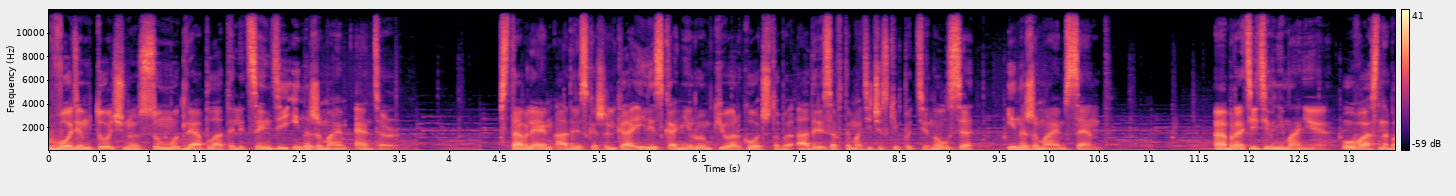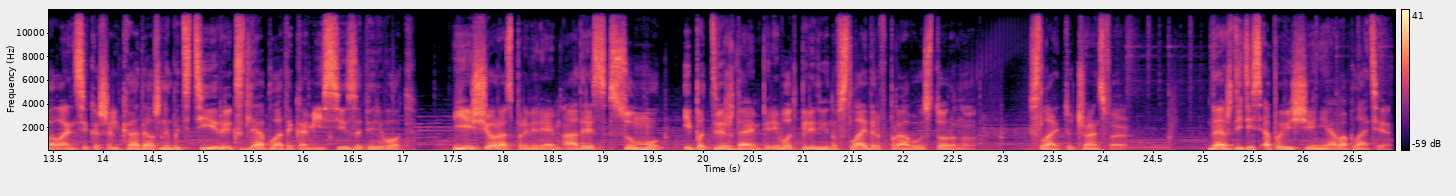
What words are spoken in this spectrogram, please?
Вводим точную сумму для оплаты лицензии и нажимаем Enter. Вставляем адрес кошелька или сканируем QR-код, чтобы адрес автоматически подтянулся, и нажимаем Send. Обратите внимание, у вас на балансе кошелька должны быть TRX для оплаты комиссии за перевод. Еще раз проверяем адрес, сумму и подтверждаем перевод, передвинув слайдер в правую сторону. Slide to Transfer. Дождитесь оповещения об оплате.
